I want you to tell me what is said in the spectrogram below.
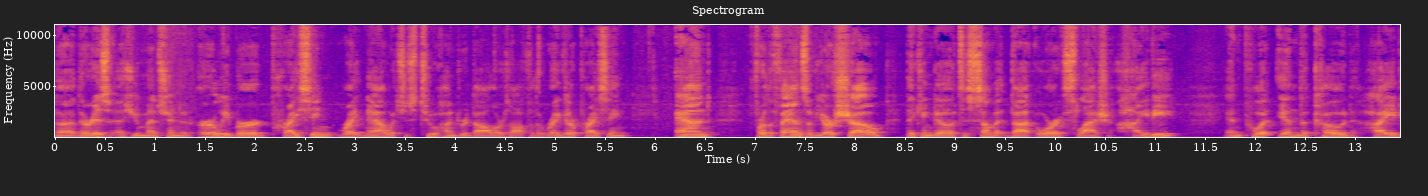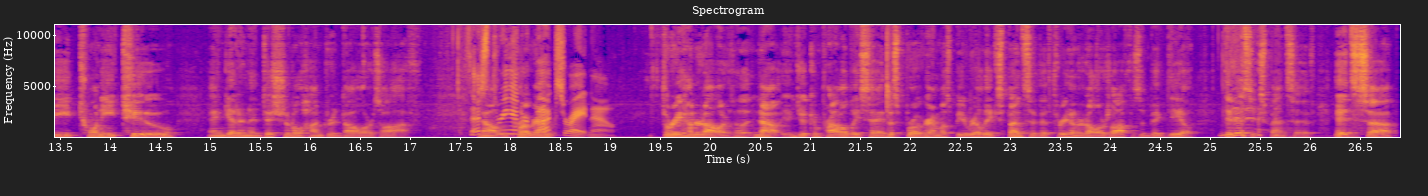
The, there is, as you mentioned, an early bird pricing right now, which is $200 off of the regular pricing. And for the fans of your show, they can go to summit.org slash Heidi and put in the code Heidi22 and get an additional $100 off. That's now, 300 program, bucks right now. Three hundred dollars. Now you can probably say this program must be really expensive. If three hundred dollars off is a big deal, it is expensive. it's uh,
